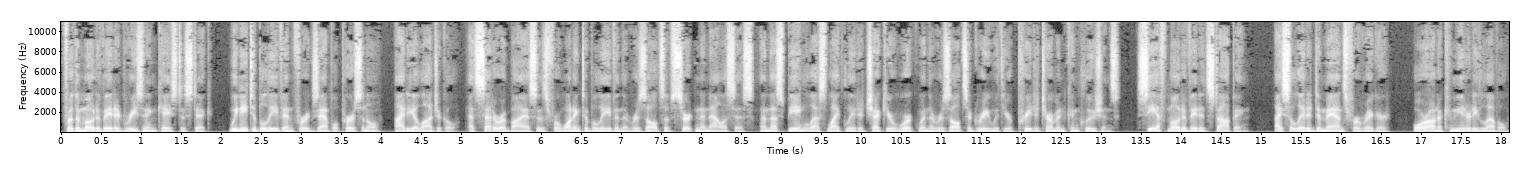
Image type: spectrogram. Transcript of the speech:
For the motivated reasoning case to stick, we need to believe in, for example, personal, ideological, etc. biases for wanting to believe in the results of certain analysis and thus being less likely to check your work when the results agree with your predetermined conclusions. CF motivated stopping, isolated demands for rigor, or on a community level,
